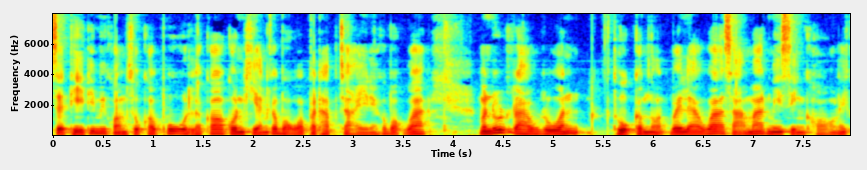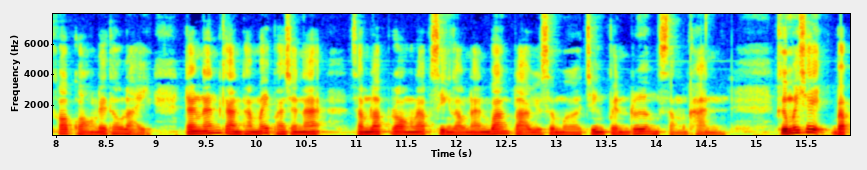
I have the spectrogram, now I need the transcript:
เศรษฐีที่มีความสุขเขาพูด แล้วก็คนเขียนก็บอกว่าประทับใจเนี่ยเขาบอกว่า มนุษย์เราร้วนถูกกำหนดไว้แล้วว่าสามารถมีสิ่งของในครอบครองได้เท่าไหร่ ดังนั้นการทำให้ภาชนะสำหรับรองรับสิ่งเหล่านั้นว่างเปล่าอยู่เสมอจึงเป็นเรื่องสำคัญ คือไม่ใช่แบบ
